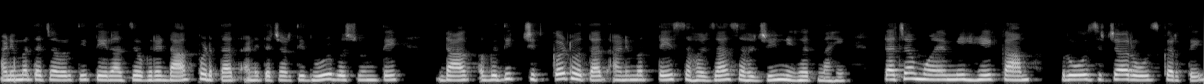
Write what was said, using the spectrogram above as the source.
आणि मग त्याच्यावरती तेलाचे वगैरे डाग पडतात आणि त्याच्यावरती धूळ बसून ते डाग अगदी चिकट होतात आणि मग ते सहजासहजी निघत नाही. त्याच्यामुळे मी हे काम रोजच्या रोज करते.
